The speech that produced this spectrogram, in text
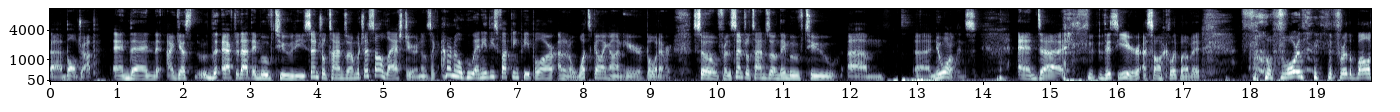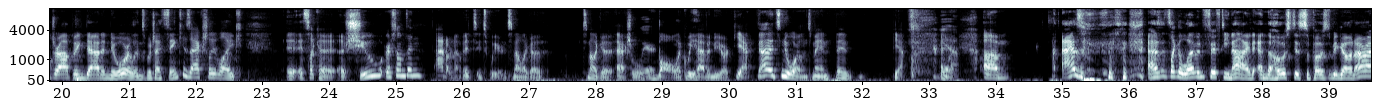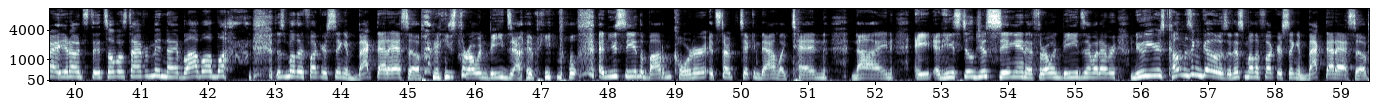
uh, ball drop. And then I guess th- after that they moved to the Central Time Zone, which I saw last year, and I was like, I don't know who any of these fucking people are. I don't know what's going on here, but whatever. So for the Central Time Zone, they moved to um, uh, New Orleans, and uh, this year I saw a clip of it for for the, for the ball dropping down in New Orleans, which I think is actually like it's like a, a shoe or something. I don't know. It's it's weird. It's not like a it's not like a actual Weird. ball like we have in New York. Yeah, uh, it's New Orleans, man. They- yeah. Anyway, Yeah. um, as as it's like eleven fifty nine, and the host is supposed to be going, all right, you know, it's it's almost time for midnight, blah blah blah. this motherfucker's singing "Back That Ass Up," and he's throwing beads out at people, and you see in the bottom corner it starts ticking down like 10, 9, 8, and he's still just singing and throwing beads and whatever. New Year's comes and goes, and this motherfucker's singing "Back That Ass Up."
